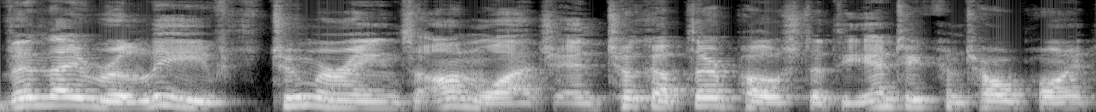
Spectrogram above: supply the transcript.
Then they relieved two Marines on watch and took up their post at the entry control point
